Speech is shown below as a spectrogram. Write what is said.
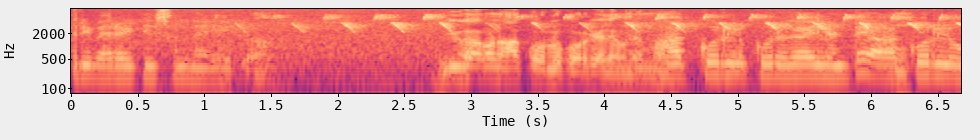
త్రీ వెరైటీస్ ఉన్నాయి. ఇవి కాకుండా ఆకుకూరలు కూరగాయలు ఆకుకూరలు కూరగాయలు అంటే ఆకుకూరలు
